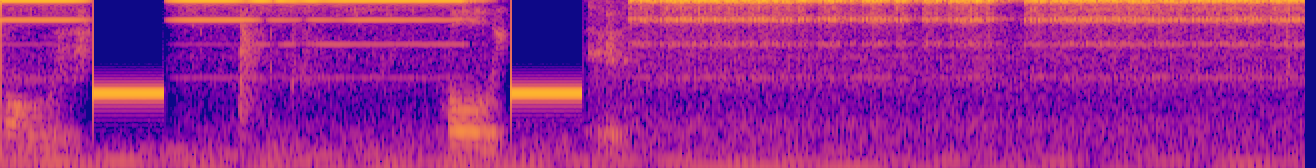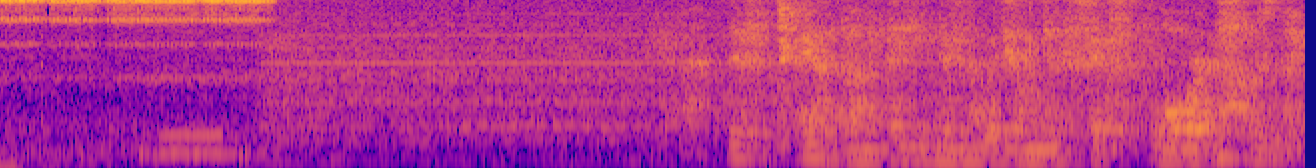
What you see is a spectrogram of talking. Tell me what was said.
Holy Holy dude. There's a trail, but I'm thinking there's no way it's going to the sixth floor. No, isn't it?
